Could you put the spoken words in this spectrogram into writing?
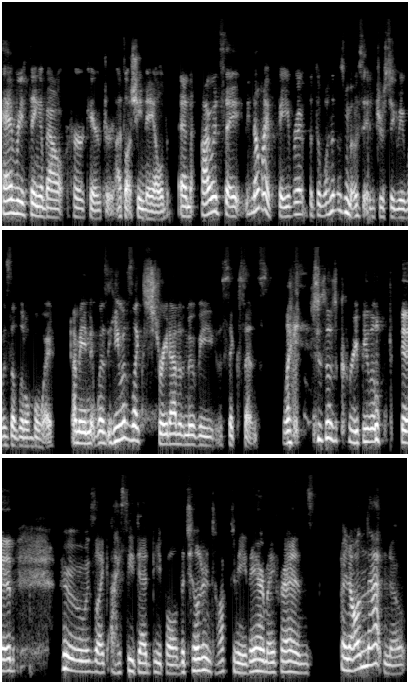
everything about her character, I thought she nailed. And I would say not my favorite, but the one that was most interesting to me was the little boy. I mean, it was he was like straight out of the movie The Sixth Sense. Like just this creepy little kid who was like, I see dead people. The children talk to me. They are my friends. And on that note,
